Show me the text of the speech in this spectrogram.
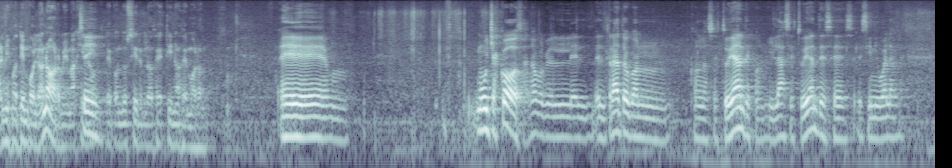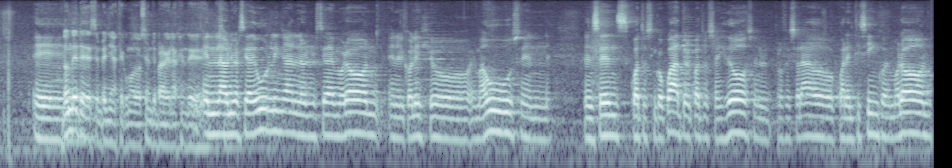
al mismo tiempo el honor, me imagino, de conducir los destinos de Morón? Muchas cosas, ¿no? porque el, trato con, los estudiantes con, y las estudiantes es, inigualable. Eh, ¿Dónde te desempeñaste como docente para que la gente...? En la Universidad de Burlingame, en la Universidad de Morón, en el Colegio Emaús, en, el CENS 454, el 462, en el Profesorado 45 de Morón,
